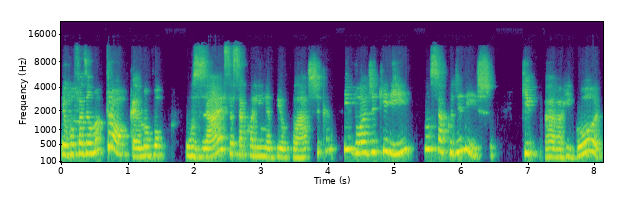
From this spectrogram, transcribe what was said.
Eu vou fazer uma troca, eu não vou usar essa sacolinha bioplástica e vou adquirir um saco de lixo, que, a rigor,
